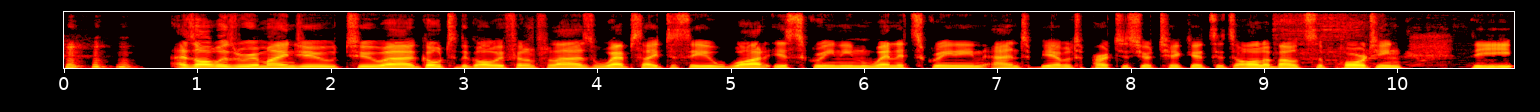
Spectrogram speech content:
As always, we remind you to uh, go to the Galway Film Fleadh's website to see what is screening, when it's screening, and to be able to purchase your tickets. It's all about supporting the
